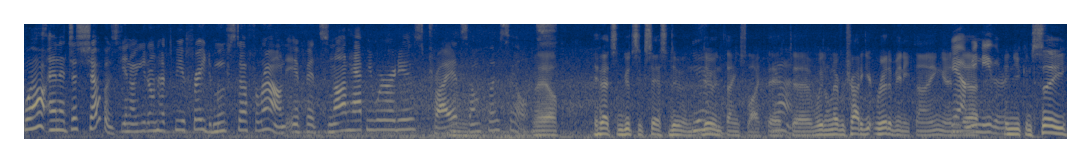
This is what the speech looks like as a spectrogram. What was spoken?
Well, and it just shows, you know, you don't have to be afraid to move stuff around. If it's not happy where it is, try it someplace else. Mm. Well, they've had some good success doing Yeah. doing things like that. Yeah. Uh, we don't ever try to get rid of anything. And, Yeah, me uh, neither. And you can see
